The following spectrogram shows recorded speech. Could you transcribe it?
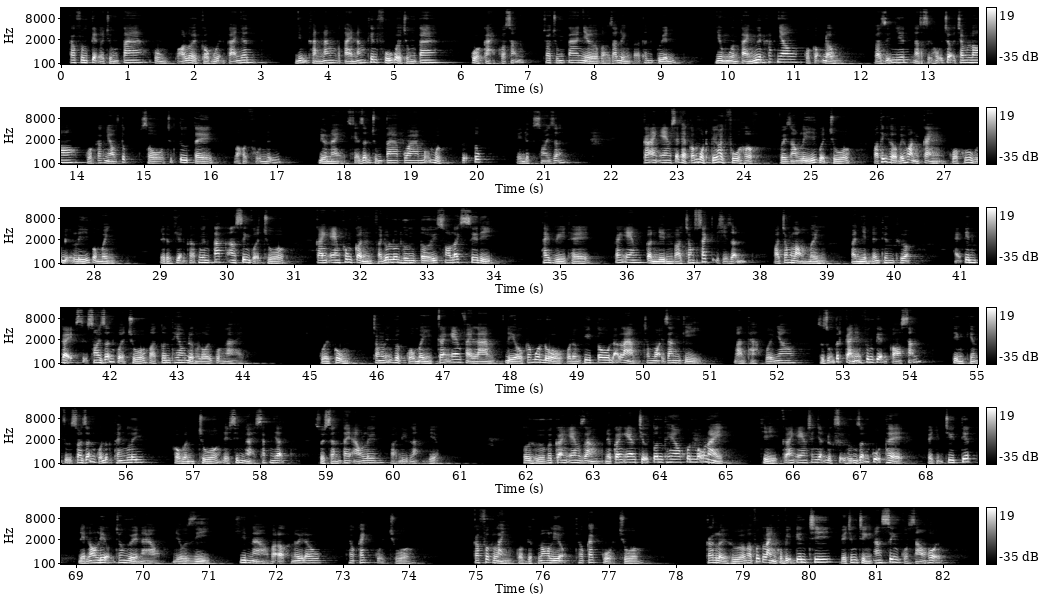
Các phương tiện của chúng ta gồm có lời cầu nguyện cá nhân, những khả năng và tài năng thiên phú của chúng ta, của cải có sẵn cho chúng ta nhờ vào gia đình và thân quyến, nhiều nguồn tài nguyên khác nhau của cộng đồng và dĩ nhiên là sự hỗ trợ chăm lo của các nhóm túc số chức tư tế và hội phụ nữ. Điều này sẽ dẫn chúng ta qua mẫu mực tự túc để được soi dẫn. Các anh em sẽ phải có một kế hoạch phù hợp với giáo lý của Chúa và thích hợp với hoàn cảnh của khu vực địa lý của mình. Để thực hiện các nguyên tắc an sinh của Chúa, các anh em không cần phải luôn luôn hướng tới Salt Lake City. Thay vì thế, các anh em cần nhìn vào trong sách chỉ dẫn, vào trong lòng mình và nhìn lên thiên thượng. Hãy tin cậy sự soi dẫn của Chúa và tuân theo đường lối của Ngài. Cuối cùng, trong lĩnh vực của mình, các anh em phải làm điều các môn đồ của Đấng Kitô đã làm trong mọi gian kỳ, bàn thảo với nhau, sử dụng tất cả những phương tiện có sẵn, tìm kiếm sự soi dẫn của Đức Thánh Linh, cầu vấn Chúa để xin Ngài xác nhận, rồi sắn tay áo lên và đi làm việc. Tôi hứa với các anh em rằng nếu các anh em chịu tuân theo khuôn mẫu này thì các anh em sẽ nhận được sự hướng dẫn cụ thể về những chi tiết để lo liệu cho người nào, điều gì, khi nào và ở nơi đâu theo cách của Chúa. Các phước lành của việc lo liệu theo cách của Chúa. Các lời hứa và phước lành của vị tiên tri về chương trình an sinh của giáo hội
